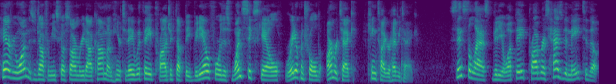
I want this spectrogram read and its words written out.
Hey everyone, this is John from EastCoastArmory.com and I'm here today with a project update video for this 1 6 scale radio-controlled Armortek King Tiger Heavy Tank. Since the last video update, progress has been made to the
